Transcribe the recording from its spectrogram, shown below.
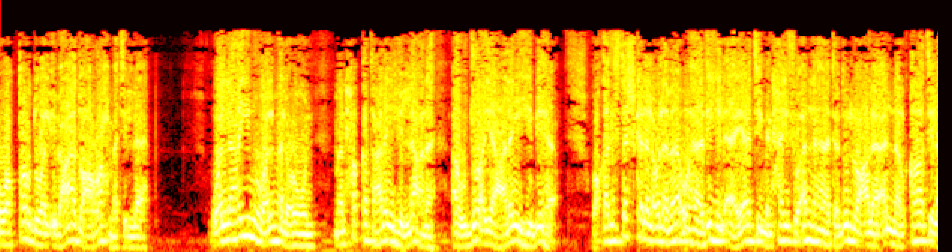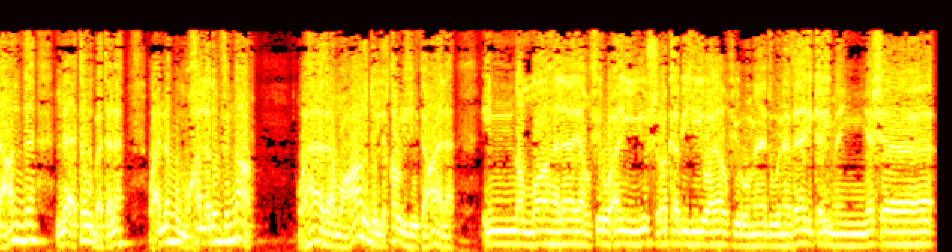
هو الطرد والإبعاد عن رحمة الله. واللعين والملعون من حقت عليه اللعنة أو دعي عليه بها. وقد استشكل العلماء هذه الآيات من حيث أنها تدل على أن القاتل عمدا لا توبة له وأنه مخلد في النار. وهذا معارض لقوله تعالى إن الله لا يغفر أن يشرك به ويغفر ما دون ذلك لمن يشاء.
